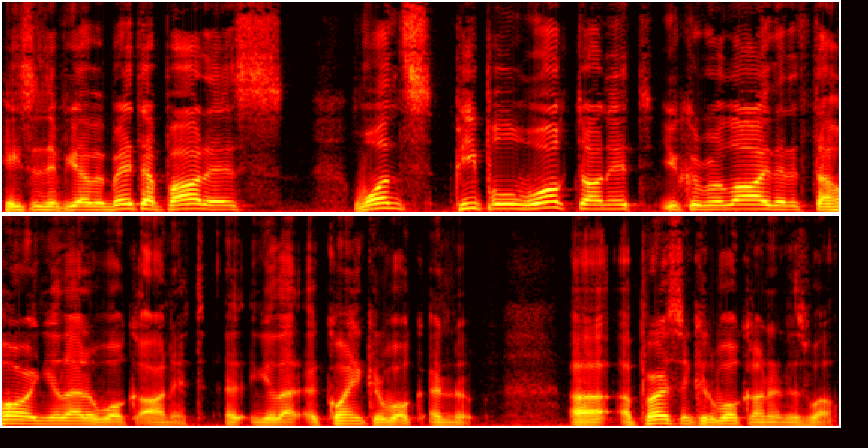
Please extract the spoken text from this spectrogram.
He says if you have a Beta Paris, once people walked on it, you can rely that it's Tahor and you're allowed to walk on it. Uh, you a coin can walk and uh, a person could walk on it as well.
